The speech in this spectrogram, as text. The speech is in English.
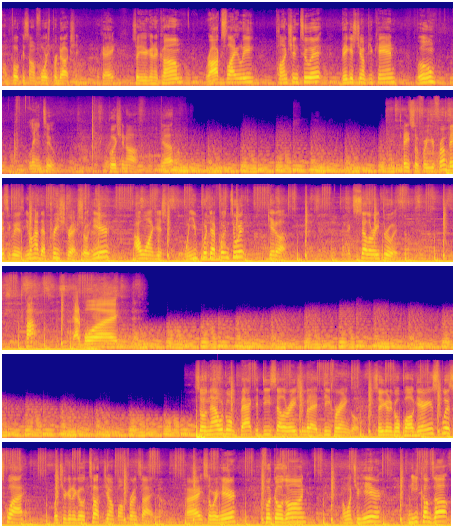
I'm focused on force production, okay? So you're gonna come, rock slightly, punch into it, biggest jump you can, boom, land two. Pushing off, yep. Hey, so for your front basically is you don't have that pre-stretch. So here, I want just, when you put that foot into it, get up. Accelerate through it. Pop. That boy. So now we're going back to deceleration, but at a deeper angle. So you're gonna go Bulgarian split squat, but you're gonna go tuck jump on front side. All right, so we're here, foot goes on. I want you here, knee comes up,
